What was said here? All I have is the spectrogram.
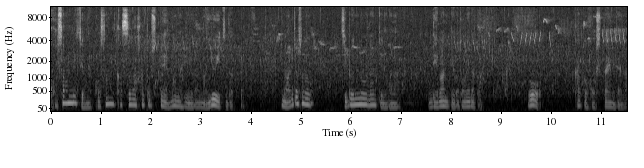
古参ですよね。古参春日派として、マナフィーがまあ唯一だった。まあ、割とその、自分の、なんていうのかな、出番っていうか、取れ高を確保したいみたいな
